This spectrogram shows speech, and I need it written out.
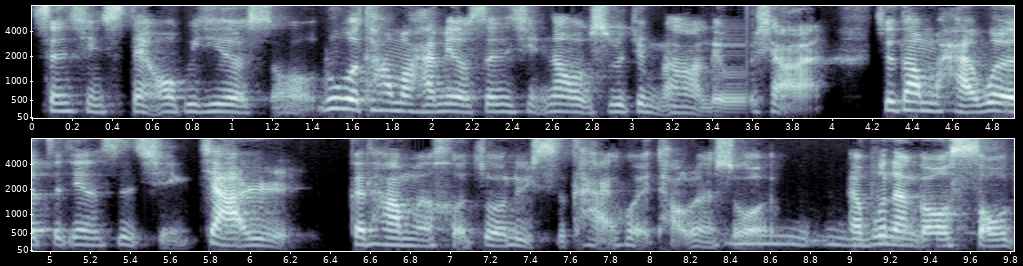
申请 STEM OPT 的时候，如果他们还没有申请，那我是不是就没办法留下来？所以他们还为了这件事情，假日跟他们合作律师开会讨论说能不能够收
